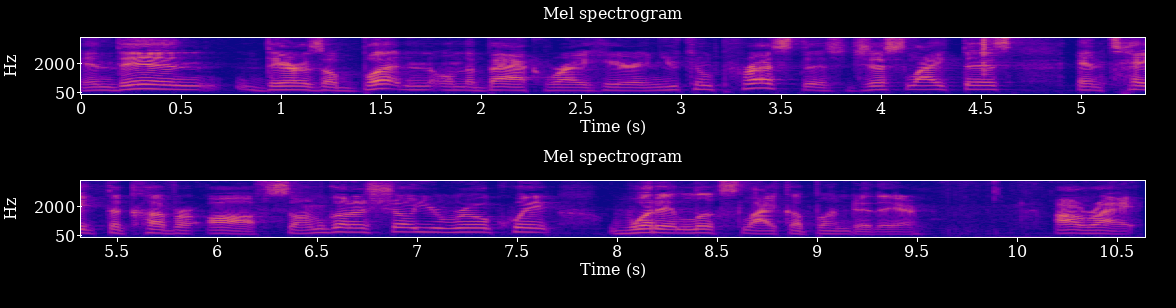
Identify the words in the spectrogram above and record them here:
And then there's a button on the back right here and you can press this just like this and take the cover off. So I'm gonna show you real quick what it looks like up under there. All right,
